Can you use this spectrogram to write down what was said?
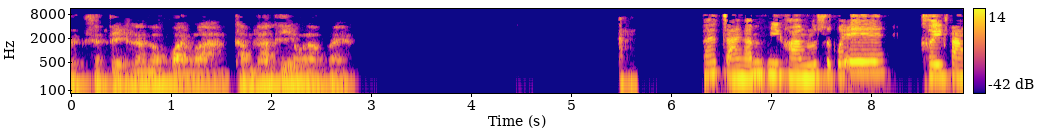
ฝึกสติแล้วก็ปล่อยวางทำหน้าที่ของเราไปพระอาจารย์ครับมีความรู้สึกว่าเอ๊เคยฟัง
